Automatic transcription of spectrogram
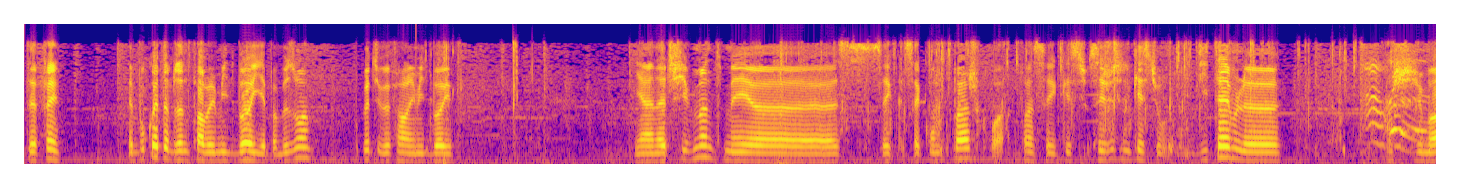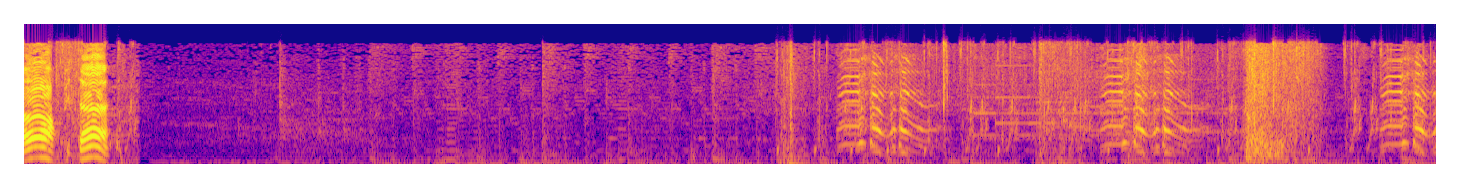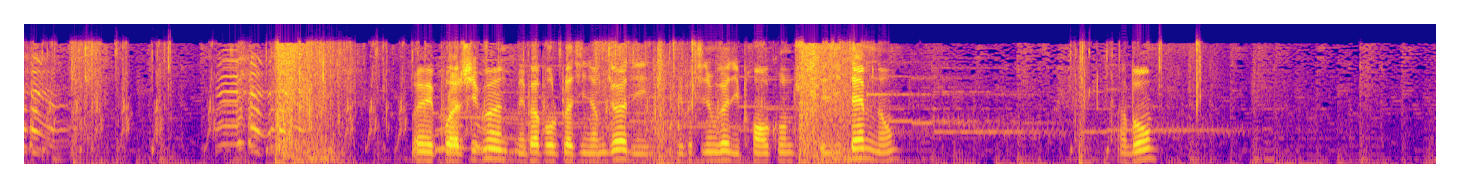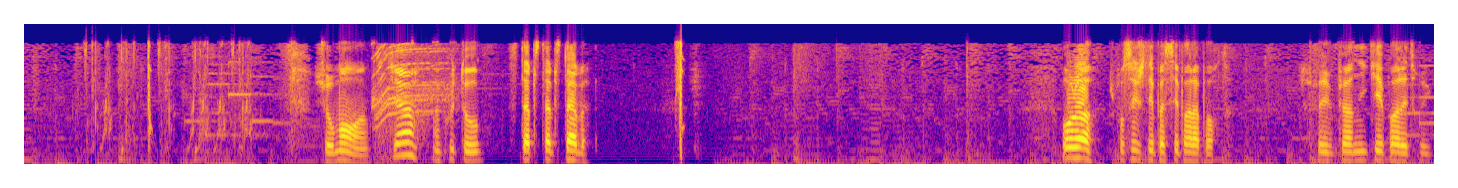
Tout à fait. Et pourquoi t'as besoin de farmer Meat Boy? Y a pas besoin. Pourquoi tu veux farmer Meat Boy? Il y a un achievement, mais euh, ça compte pas, je crois. Enfin, c'est question, juste une question. D'item le. Je suis mort, putain. Ouais, mais pour l'achievement, mais pas pour le Platinum God. Le Platinum God, il prend en compte juste les items, non? Ah bon? Sûrement, hein. Tiens, un couteau. Stab, stab, stab. Oh là, je pensais que j'étais passé par la porte. J'ai failli me faire niquer par les trucs.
